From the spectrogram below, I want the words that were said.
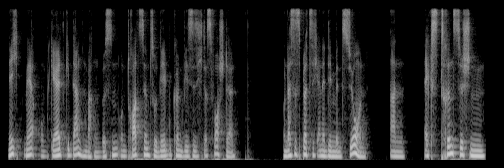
nicht mehr um Geld Gedanken machen müssen und trotzdem so leben können, wie sie sich das vorstellen. Und das ist plötzlich eine Dimension an extrinsischen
